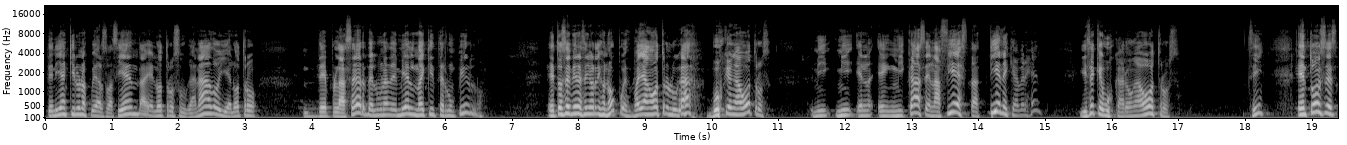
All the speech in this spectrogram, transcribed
tenían que ir uno a cuidar su hacienda, el otro su ganado y el otro de placer, de luna de miel, no hay que interrumpirlo. Entonces viene el Señor y dijo, no, pues vayan a otro lugar, busquen a otros. en, en, mi casa, en la fiesta, tiene que haber gente. Y dice que buscaron a otros. ¿Sí? Entonces,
